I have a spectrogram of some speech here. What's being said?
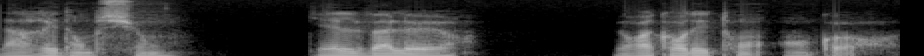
la rédemption, quelle valeur leur accordait-on encore?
